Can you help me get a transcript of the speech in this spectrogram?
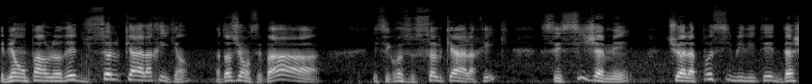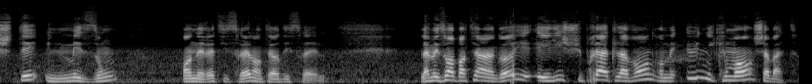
Eh bien, on parlerait du seul cas halachique. Hein. Attention, c'est pas... Et c'est quoi ce seul cas halachique? C'est si jamais tu as la possibilité d'acheter une maison en Eretz Israël, en terre d'Israël. La maison appartient à un goy et il dit je suis prêt à te la vendre, mais uniquement Shabbat.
